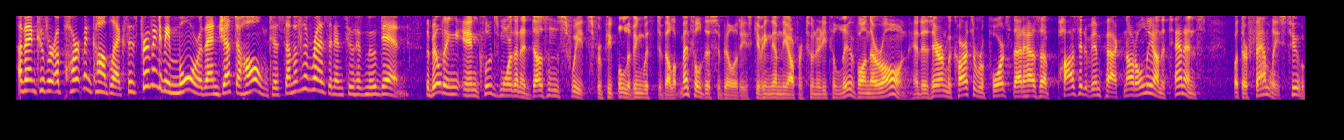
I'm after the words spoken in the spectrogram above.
A Vancouver apartment complex is proving to be more than just a home to some of the residents who have moved in. The building includes more than a dozen suites for people living with developmental disabilities, giving them the opportunity to live on their own. And as Aaron MacArthur reports, that has a positive impact not only on the tenants, but their families too.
